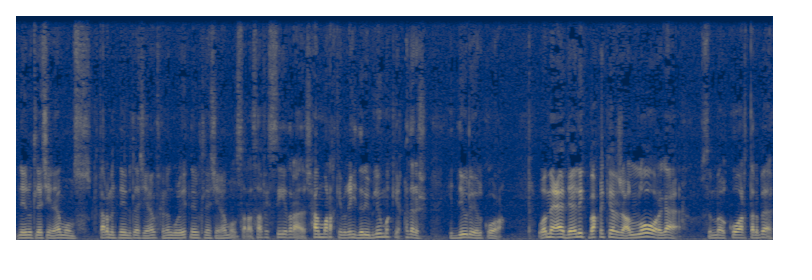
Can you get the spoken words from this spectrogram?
32 عام ونص أكثر من 32 عام حنا نقولوا 32 عام ونص راه صافي السيد راه شحال مرة كيبغي يدريبلي وما كيقدرش يديو ليه الكرة. ومع ذلك باقي كيرجع اللور كاع. سماه quarterback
